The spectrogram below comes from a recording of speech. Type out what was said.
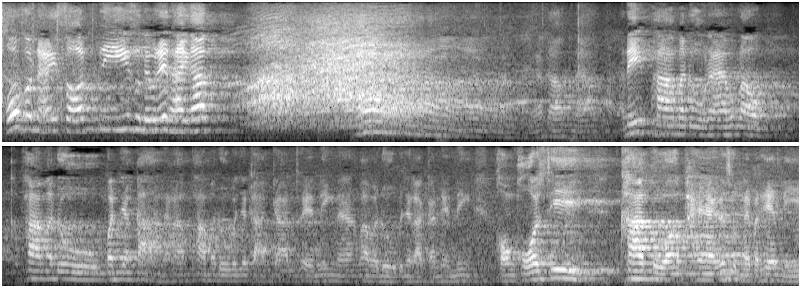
โค้ชคนไหนสอนดีที่สุดในประเทศไทยครับอ่านะครับนะอันนี้พามาดูนะฮะพวกเรา พามาดูบรรยากาศนะครับ พามาดูบรรยากาศการเทรนนิ่งนะ พามาดูบรรยากาศการเทรนนิ่งของโค้ชที่ค่าตัวแพงที่สุดในประเทศนี้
